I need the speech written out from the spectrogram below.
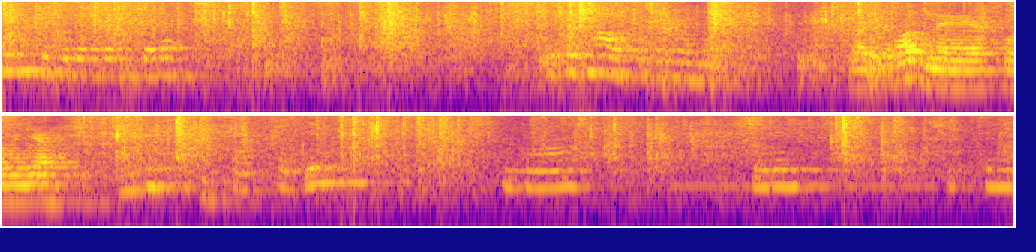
Не всі будемо розбирати. Это мало. Один, два, три, чотири,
